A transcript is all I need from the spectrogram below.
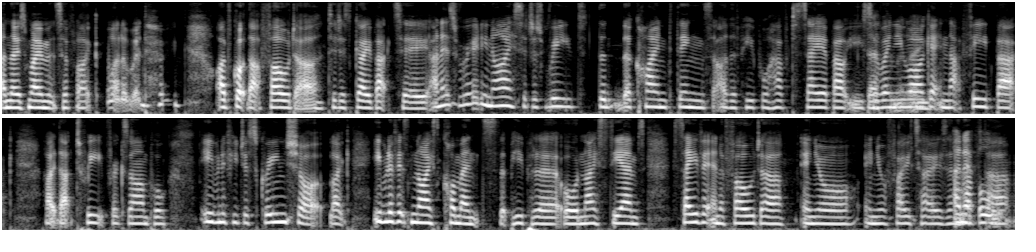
and those moments of like, what am I doing? I've got that folder to just go back to. And it's really nice to just read the, the kind things that other people have to say about you. So when you are getting that feedback, like that tweet, for example, even if you just screenshot, like even if it's nice comments that people are or nice DMs, save it in a folder in your in your photos and, and have it, al-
